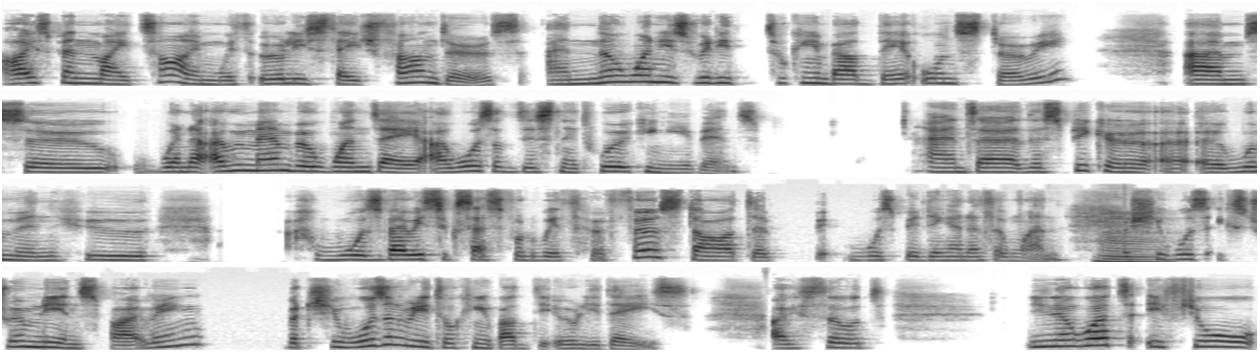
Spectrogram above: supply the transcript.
I spend my time with early stage founders, and no one is really talking about their own story. Um, so when I remember one day I was at this networking event, and uh, the speaker, a, a woman who was very successful with her first startup, was building another one. Mm. She was extremely inspiring, but she wasn't really talking about the early days. I thought, you know what, if you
